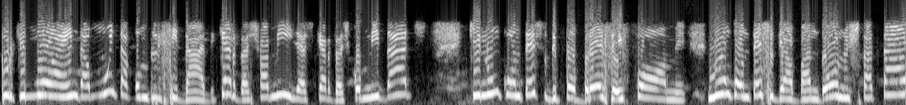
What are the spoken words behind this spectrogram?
porque há ainda muita complicidade, quer das famílias, quer das comunidades, que num contexto de pobreza e fome, num contexto de abandono estatal,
